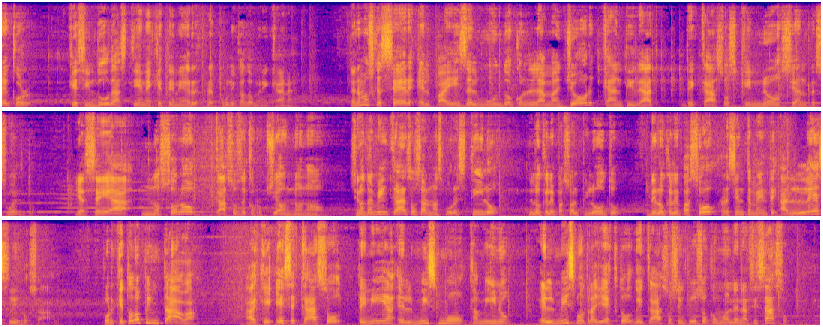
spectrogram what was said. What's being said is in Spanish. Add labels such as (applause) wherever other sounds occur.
récord que sin dudas tiene que tener República Dominicana. Tenemos que ser el país del mundo con la mayor cantidad de casos que no se han resuelto. Ya sea no solo casos de corrupción, no, no, sino también casos al más puro estilo de lo que le pasó al piloto, de lo que le pasó recientemente a Leslie Rosado. Porque todo pintaba a que ese caso tenía el mismo camino el mismo trayecto de casos incluso como el de Narcisazo,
